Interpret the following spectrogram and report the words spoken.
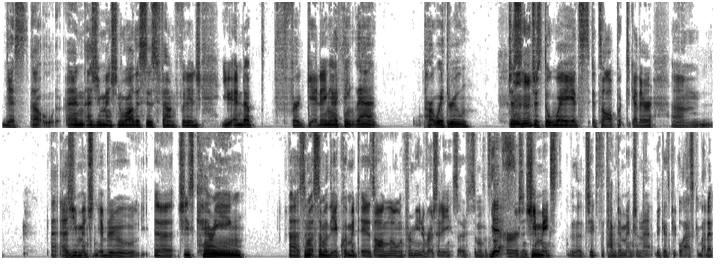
Yes. Oh, and as you mentioned, while this is found footage, you end up forgetting, I think, that partway through. Just Mhm. just the way it's it's all put together. Um as you mentioned, Ebru, uh, she's carrying uh, some of some of the equipment is on loan from university, so some of it's Yes. not hers, and she makes uh, takes the time to mention that because people ask about it.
